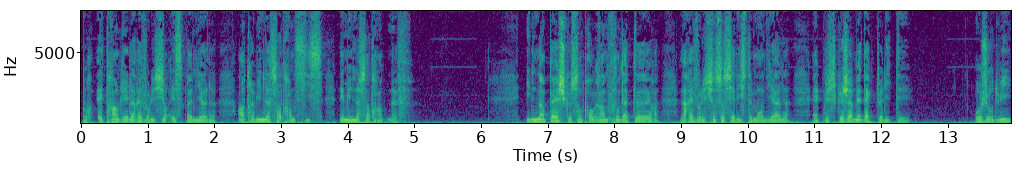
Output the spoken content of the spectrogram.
pour étrangler la révolution espagnole entre 1936 et 1939. Il n'empêche que son programme fondateur, la révolution socialiste mondiale, est plus que jamais d'actualité. Aujourd'hui,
